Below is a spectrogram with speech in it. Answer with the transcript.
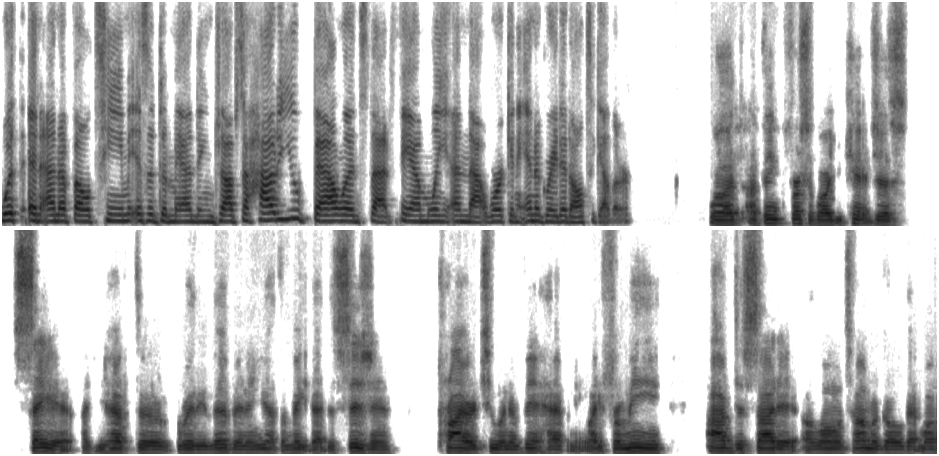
with an NFL team is a demanding job. So, how do you balance that family and that work and integrate it all together? Well, I, I think, first of all, you can't just say it. Like you have to really live it and you have to make that decision prior to an event happening. Like for me, I've decided a long time ago that my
